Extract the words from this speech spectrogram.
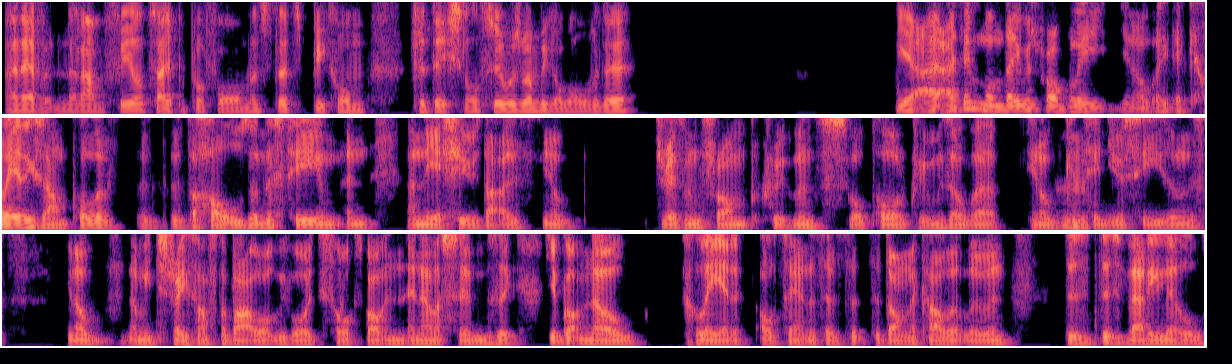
an Everton and Anfield type of performance that's become traditional to us when we go over there. Yeah, I, I think Monday was probably you know a, a clear example of, of, of, the holes in this team and and the issues that have you know driven from recruitments or poor recruitments over you know, mm. continuous seasons. You know, I mean, straight off the bat, what we've already talked about in, in Ellis Simms, like, you've got no clear alternative to, to Dominic Calvert Lewin. There's there's very little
